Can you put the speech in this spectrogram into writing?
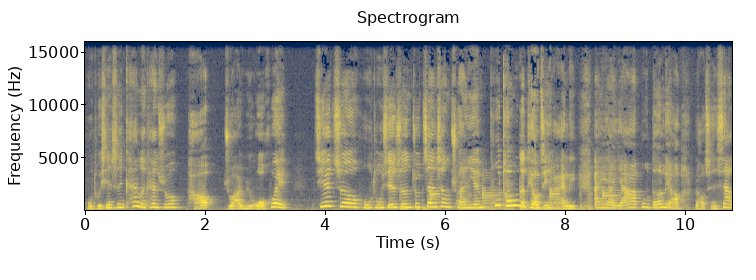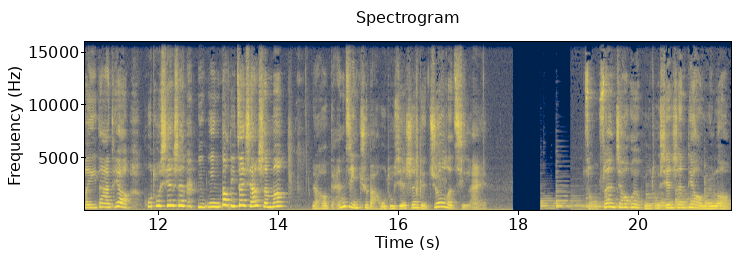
糊涂先生看了看，说：“好，抓鱼我会。”接着，糊涂先生就站上船沿，扑通的跳进海里。哎呀呀，不得了！老陈吓了一大跳。糊涂先生，你你到底在想什么？然后赶紧去把糊涂先生给救了起来。总算教会糊涂先生钓鱼了，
